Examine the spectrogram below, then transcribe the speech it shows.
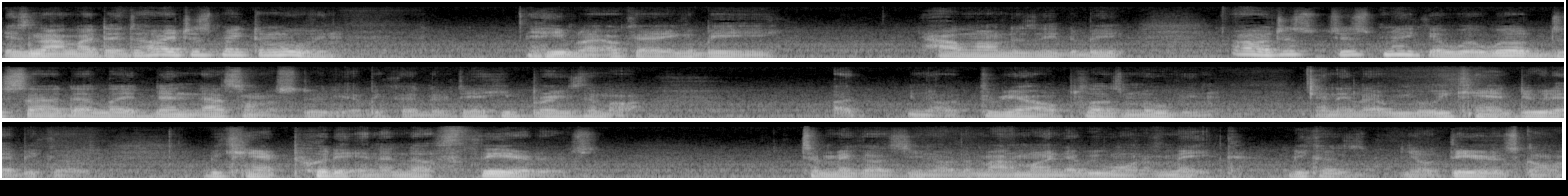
it's not like that. Oh, just make the movie, and he be like, okay, it could be, how long does it need to be? Oh, just just make it. We'll, we'll decide that later. Then that's on the studio because then he brings them a, a you know three hour plus movie and they're like, we, we can't do that because we can't put it in enough theaters to make us, you know, the amount of money that we want to make. Because, you know, theaters going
